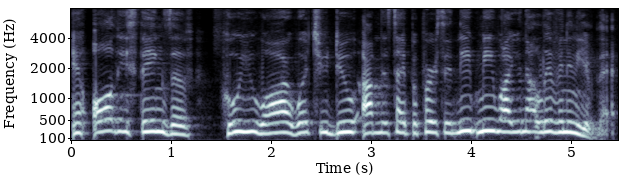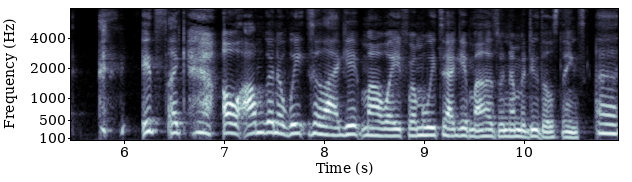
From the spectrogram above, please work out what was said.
and all these things of who you are, what you do. I'm this type of person. Meanwhile, you're not living any of that. it's like, oh, I'm going to wait till I get my going to wait till I get my husband. I'm going to do those things. Uh,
